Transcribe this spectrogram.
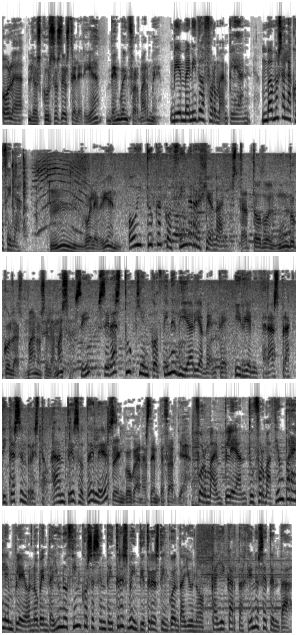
Hola, ¿los cursos de hostelería? Vengo a informarme. Bienvenido a Forma Emplean. Vamos a la cocina. Mmm, huele bien. Hoy toca cocina regional. Está todo el mundo con las manos en la masa. Sí, serás tú quien cocine diariamente y realizarás prácticas en restaurantes, hoteles. Tengo ganas de empezar ya. Forma Emplean, tu formación para el empleo 91 563 23 51, calle Cartagena 70.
